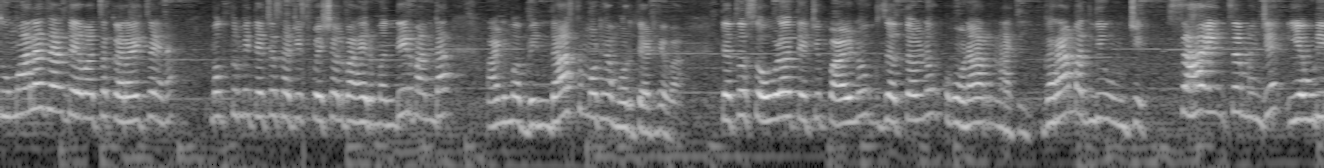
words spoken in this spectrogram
तुम्हाला जर देवाचं करायचं आहे ना मग तुम्ही त्याच्यासाठी स्पेशल बाहेर मंदिर बांधा आणि मग बिंदास्त मोठ्या मूर्त्या ठेवा. त्याचं सोहळं त्याची पाळणूक जतवणूक होणार नाही. घरामधली उंची सहा इंच म्हणजे एवढी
